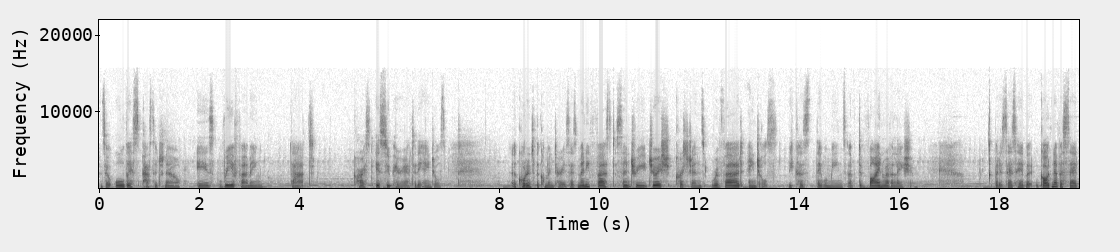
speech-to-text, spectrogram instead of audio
And so all this passage now is reaffirming that Christ is superior to the angels. According to the commentary, it says many first century Jewish Christians revered angels because they were means of divine revelation. But it says here, but God never said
